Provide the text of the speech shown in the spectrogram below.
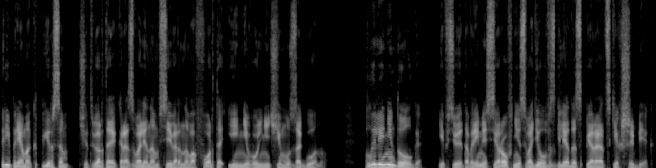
Три прямо к пирсам, четвертая к развалинам северного форта и невольничьему загону. Плыли недолго, и все это время Серов не сводил взгляда с пиратских шибек.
